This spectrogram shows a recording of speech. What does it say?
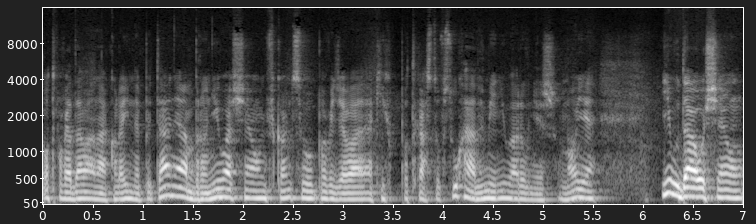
odpowiadała na kolejne pytania, broniła się i w końcu powiedziała, jakich podcastów słucha, wymieniła również moje i udało się,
